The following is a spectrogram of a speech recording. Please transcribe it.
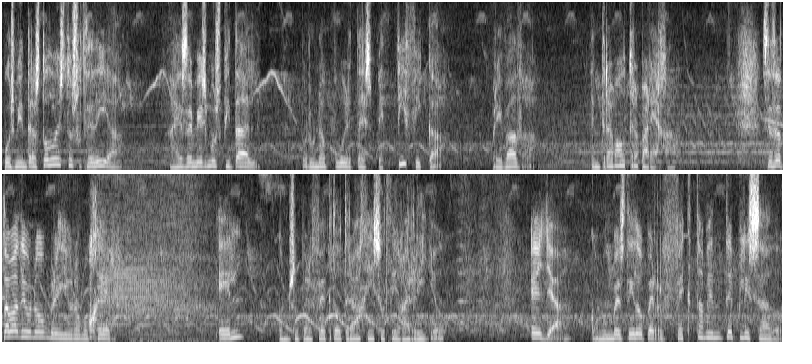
pues mientras todo esto sucedía, a ese mismo hospital, por una puerta específica, privada, entraba otra pareja. Se trataba de un hombre y una mujer. Él, con su perfecto traje y su cigarrillo. Ella, con un vestido perfectamente plisado,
